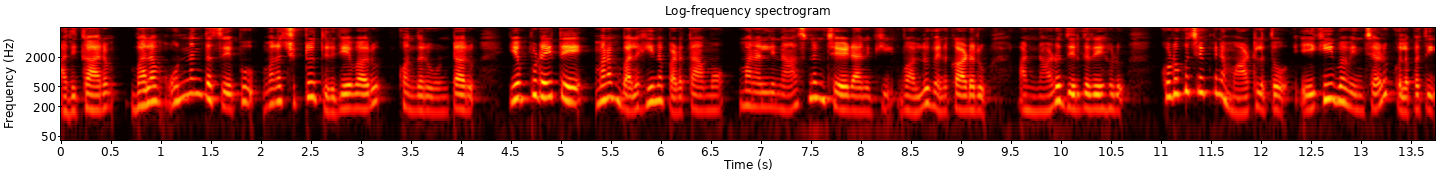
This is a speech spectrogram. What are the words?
అధికారం బలం ఉన్నంతసేపు మన చుట్టూ తిరిగేవారు కొందరు ఉంటారు. ఎప్పుడైతే మనం బలహీన పడతామో మనల్ని నాశనం చేయడానికి వాళ్ళు వెనుకాడరు అన్నాడు దీర్ఘదేహుడు. కొడుకు చెప్పిన మాటలతో ఏకీభవించాడు కులపతి.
